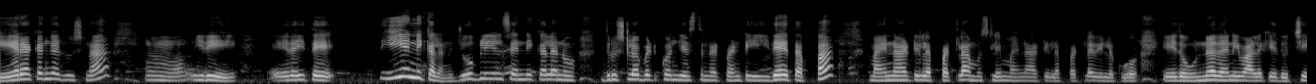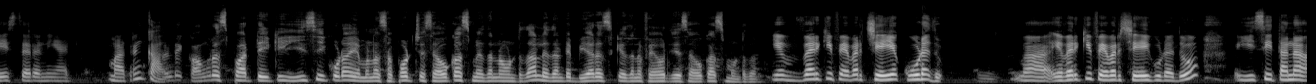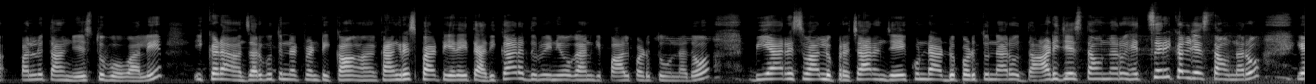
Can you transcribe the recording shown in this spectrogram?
ఏ రకంగా చూసినా ఇది ఏదైతే ఈ ఎన్నికలను జూబ్లీ హిల్స్ ఎన్నికలను దృష్టిలో పెట్టుకొని చేస్తున్నటువంటి ఇదే తప్ప మైనార్టీల పట్ల ముస్లిం మైనార్టీల పట్ల వీళ్ళకు ఏదో ఉన్నదని వాళ్ళకి ఏదో చేస్తారని మాత్రం కాదు. అంటే కాంగ్రెస్ పార్టీకి ఈసీ కూడా ఏమన్నా సపోర్ట్ చేసే అవకాశం ఏదైనా ఉంటుందా? లేదంటే బీఆర్ఎస్కి ఏదైనా ఫేవర్ చేసే అవకాశం ఉంటుందా? ఎవరికి ఫేవర్ చేయకూడదు. ఎవరికి ఫేవర్ చేయకూడదు. ఈసీ తన పనులు తాను చేస్తూ పోవాలి. ఇక్కడ జరుగుతున్నటువంటి కా కాంగ్రెస్ పార్టీ ఏదైతే అధికార దుర్వినియోగానికి పాల్పడుతూ ఉన్నదో బీఆర్ఎస్ వాళ్ళు ప్రచారం చేయకుండా అడ్డుపడుతున్నారు దాడి చేస్తూ ఉన్నారు హెచ్చరికలు చేస్తూ ఉన్నారు.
